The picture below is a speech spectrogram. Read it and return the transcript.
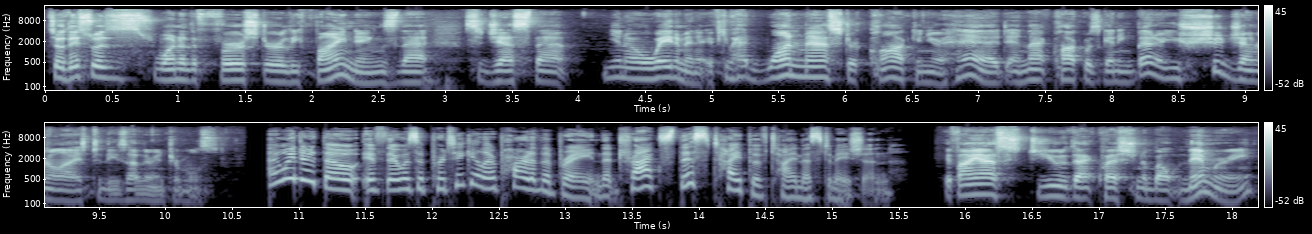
So this was one of the first early findings that suggests that, you know, wait a minute, if you had one master clock in your head and that clock was getting better, you should generalize to these other intervals. I wondered, though, if there was a particular part of the brain that tracks this type of time estimation. If I asked you that question about memory,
